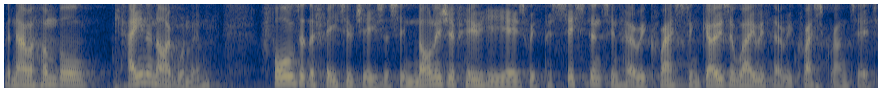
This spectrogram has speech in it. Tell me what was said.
But now, a humble Canaanite woman falls at the feet of Jesus in knowledge of who he is, with persistence in her request, and goes away with her request granted.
